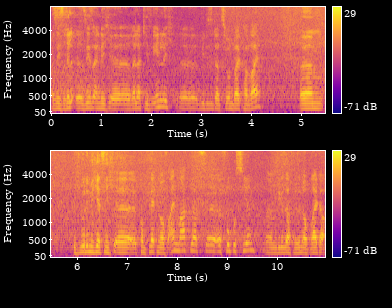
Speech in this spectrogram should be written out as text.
Also ich äh, sehe es eigentlich äh, relativ ähnlich äh, wie die Situation bei Kawaii. Ähm, ich würde mich jetzt nicht komplett nur auf einen Marktplatz fokussieren. Wie gesagt, wir sind auch breiter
